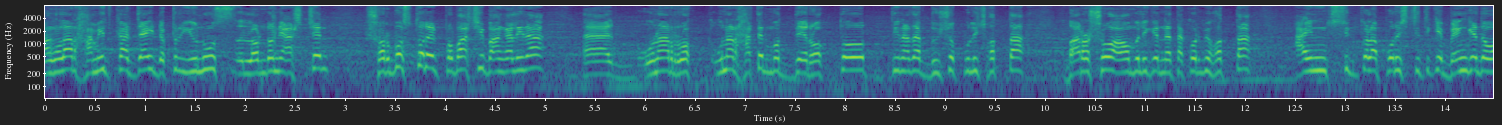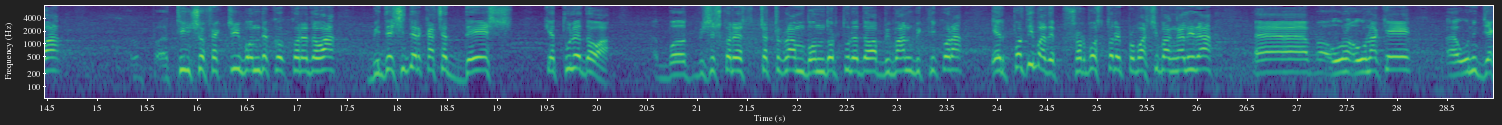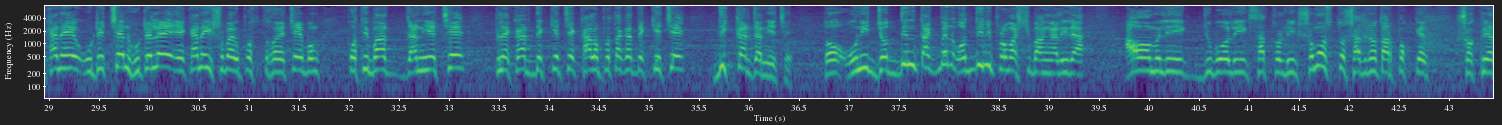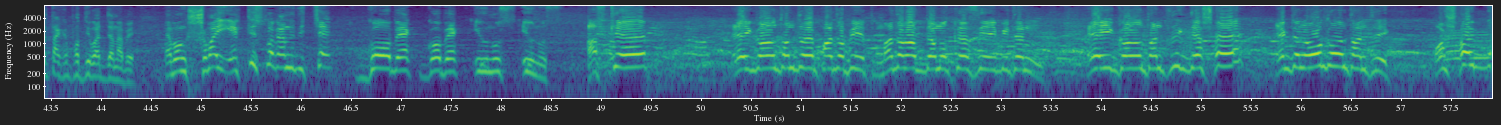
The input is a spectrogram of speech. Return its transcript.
বাংলার হামিদ কারজাই, ডক্টর ইউনুস লন্ডনে আসছেন। সর্বস্তরের প্রবাসী বাঙালিরা ওনার রক্ত, ওনার হাতের মধ্যে রক্ত, তিন হাজার দুইশো পুলিশ হত্যা, বারোশো আওয়ামী লীগের নেতাকর্মী হত্যা, আইন শৃঙ্খলা পরিস্থিতিকে ব্যঙ্গে দেওয়া, তিনশো ফ্যাক্টরি বন্ধ করে দেওয়া, বিদেশিদের কাছে দেশকে তুলে দেওয়া বিশেষ করে চট্টগ্রাম বন্দর তুলে দেওয়া, বিমান বিক্রি করা, এর প্রতিবাদে সর্বস্তরের প্রবাসী বাঙালিরা ওনাকে উনি যেখানে উঠেছেন হোটেলে, এখানেই সবাই উপস্থিত হয়েছে এবং প্রতিবাদ জানিয়েছে প্লেকার্ড দেখিয়েছে, কালো পতাকা দেখিয়েছে, ধিক্কার জানিয়েছে। তো উনি যদ্দিন থাকবেন ওদ্দিনই প্রবাসী বাঙালিরা, আওয়ামী লীগ, যুবলীগ, ছাত্রলীগ, সমস্ত স্বাধীনতার পক্ষের সক্রিয়তাকে প্রতিবাদ জানাবে। এবং সবাই একটি স্লোগান দিচ্ছে go back go back Yunus Yunus আজকে এই গণতন্ত্রের পদপীঠ মাদার অফ ডেমোক্রেসি এই ব্রিটেন, এই গণতান্ত্রিক দেশে একজন অগণতান্ত্রিক অসভ্য,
